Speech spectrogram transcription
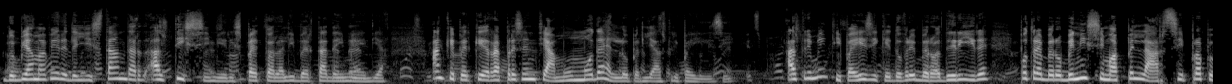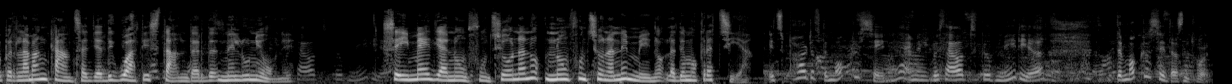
dobbiamo avere degli standard altissimi rispetto alla libertà dei media, anche perché rappresentiamo un modello per gli altri paesi. Altrimenti i paesi che dovrebbero aderire potrebbero benissimo appellarsi proprio per la mancanza di adeguati standard nell'Unione. Se i media non funzionano, non funziona nemmeno la democrazia. It's part of democracy. I mean, without good media, democracy doesn't work.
